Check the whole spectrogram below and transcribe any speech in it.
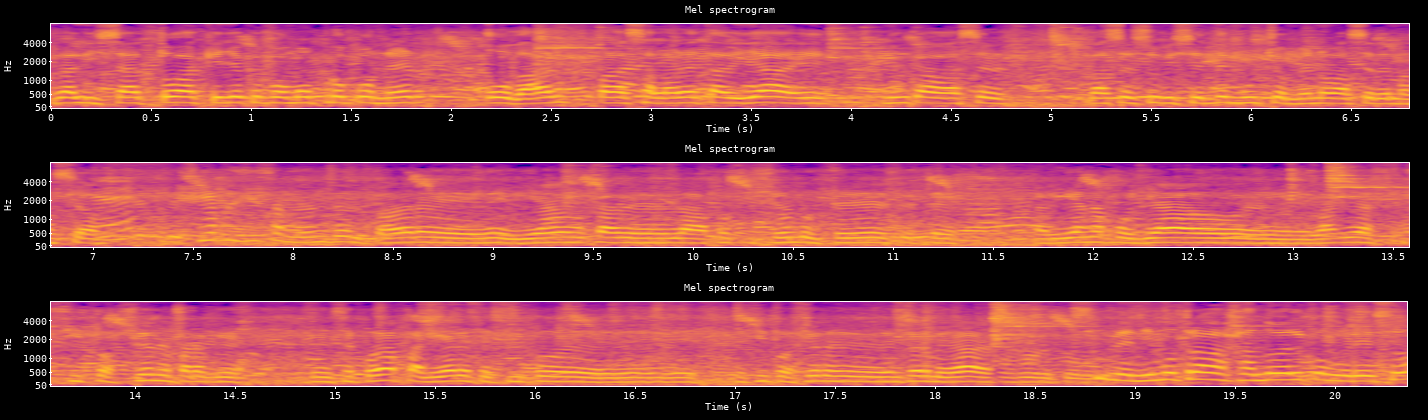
realizar, todo aquello que podamos proponer o dar para salvar esta vida nunca va a ser, va a ser suficiente, mucho menos va a ser demasiado. Decía precisamente el padre de Bianca, posición de ustedes, este, habían apoyado eh, varias situaciones para que eh, se pueda paliar este tipo de, de, de situaciones de, enfermedades. Sí, venimos trabajando del Congreso,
